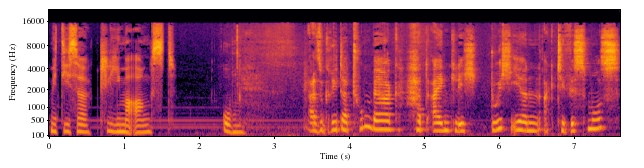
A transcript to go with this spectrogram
mit dieser Klimaangst um? Also Greta Thunberg hat eigentlich durch ihren Aktivismus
